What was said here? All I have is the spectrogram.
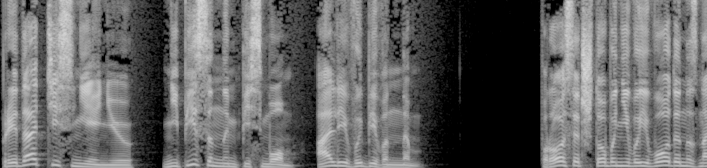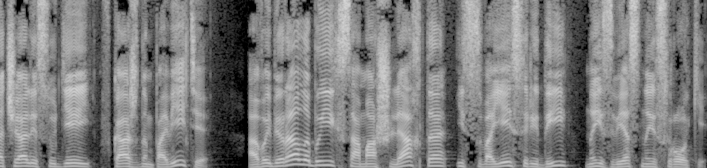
придать теснению, не писанным письмом, а ли выбиванным. Просят, чтобы не воеводы назначали судей в каждом повете, а выбирала бы их сама шляхта из своей среды на известные сроки.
